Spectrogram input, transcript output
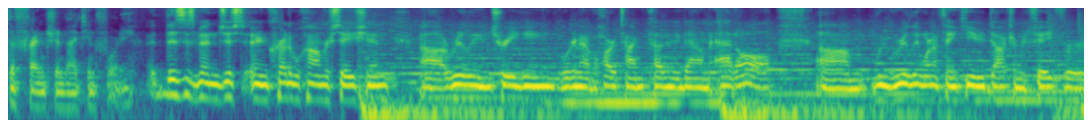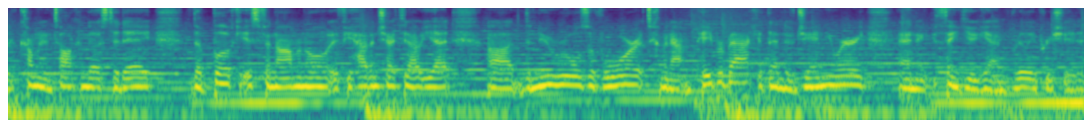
the French in 1940. This has been just an incredible conversation, uh, really intriguing. We're going to have a hard time cutting it down at all. Um, we really want to thank you, Dr. McFate, for coming and talking to us today. The book is phenomenal. If you haven't checked it out yet, uh, The New Rules of War, it's coming out in paperback at the end of January. And thank you again. Really appreciate it.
